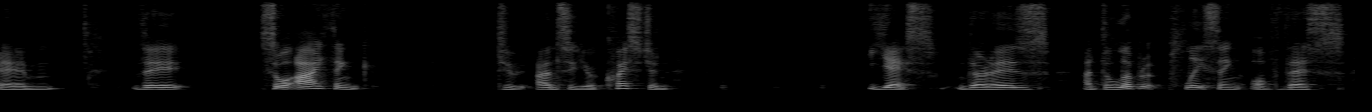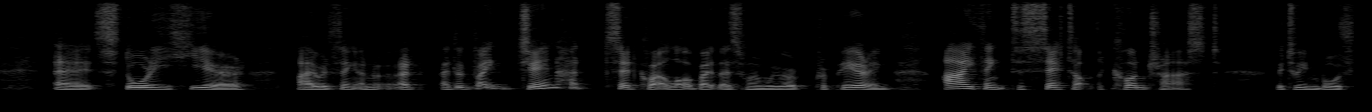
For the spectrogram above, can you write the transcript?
um, the so I think to answer your question, yes, there is a deliberate placing of this uh, story here. I would think, and I'd, I'd invite Jen had said quite a lot about this when we were preparing. I think to set up the contrast between both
